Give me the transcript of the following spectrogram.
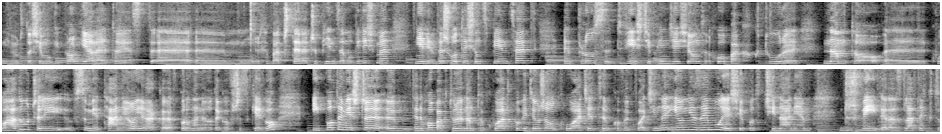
Nie wiem, czy to się mówi progi, ale to jest e, em, chyba 4 czy 5 zamówiliśmy. Nie wiem, wyszło 1500 e, plus 250 chłopak, który nam to e, kładł, czyli w sumie tanio, jak w porównaniu do tego wszystkiego. I potem jeszcze ten chłopak, który nam to kładł, powiedział, że on kładzie tylko wykładziny i on nie zajmuje się podcinaniem drzwi. Teraz dla tych, kto,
